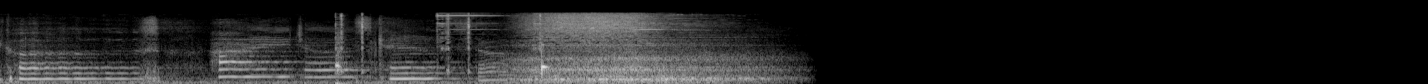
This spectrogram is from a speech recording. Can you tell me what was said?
wake.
